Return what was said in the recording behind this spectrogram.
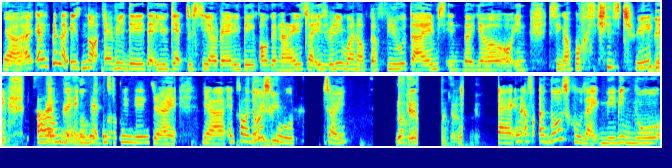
Yeah, I, I feel like it's not every day that you get to see a rally being organized. Like it's really one of the few times in the year or in Singapore's history um, and, that you get to see this, right? Yeah, and for those who, sorry. No, can I, yeah and uh, those who like maybe know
